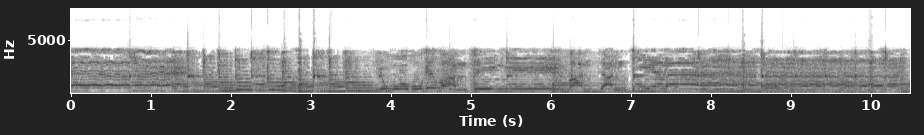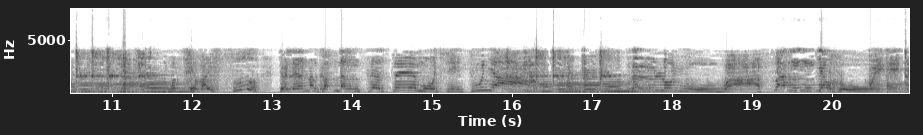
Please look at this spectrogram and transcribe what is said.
如我的万青万将这两能可能这这么起主呀？二路有啊，三要后哎，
